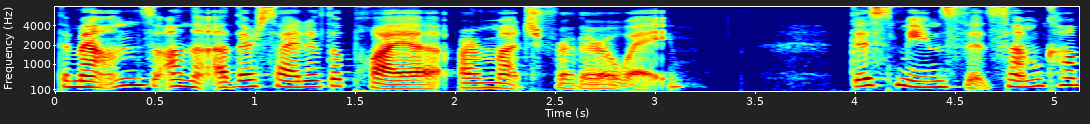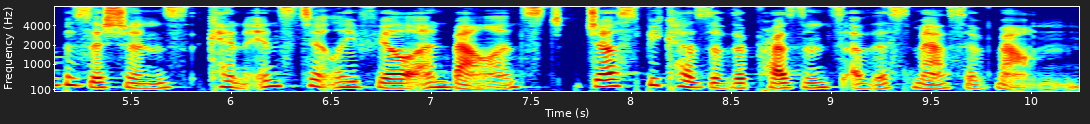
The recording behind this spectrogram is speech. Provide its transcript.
The mountains on the other side of the playa are much further away. This means that some compositions can instantly feel unbalanced just because of the presence of this massive mountain.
